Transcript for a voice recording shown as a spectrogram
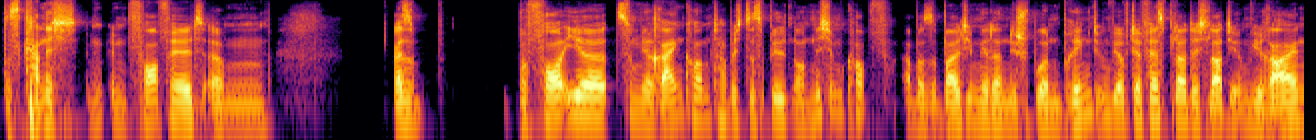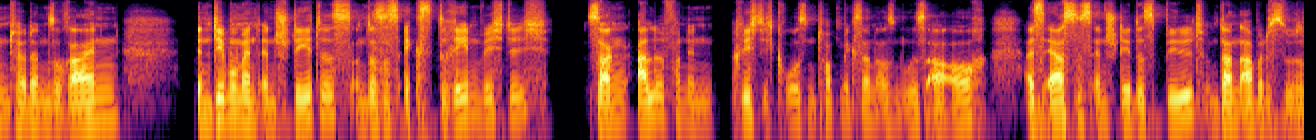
das kann ich im Vorfeld, ähm, also bevor ihr zu mir reinkommt, habe ich das Bild noch nicht im Kopf, aber sobald ihr mir dann die Spuren bringt, irgendwie auf der Festplatte, ich lade die irgendwie rein und höre dann so rein, in dem Moment entsteht es und das ist extrem wichtig. sagen alle von den richtig großen Top-Mixern aus den USA auch, als erstes entsteht das Bild und dann arbeitest du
